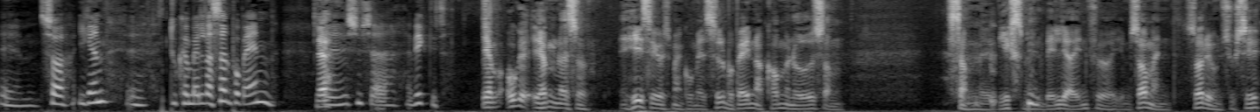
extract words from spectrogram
Mm. Øh, så igen, øh, du kan melde dig selv på banen. Ja. Øh, det synes jeg er vigtigt. Jamen, okay. Jamen, altså, helt sikkert, hvis man kunne melde selv på banen og komme med noget, som, som øh, virksomheden vælger at indføre, jamen så er, man, så er det jo en succes.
